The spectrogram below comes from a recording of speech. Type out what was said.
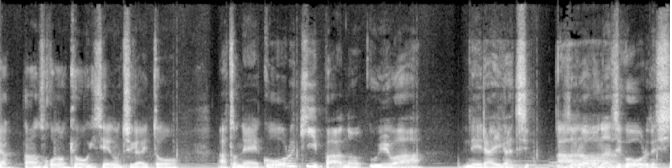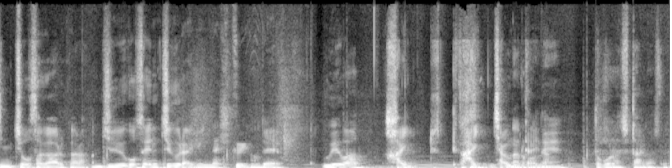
若干そこの競技性の違いとあとねゴールキーパーの上は狙いがち。それは同じゴールで身長差があるから。1 5センチぐらいみんな低いので上は入るってか入っちゃうみたいなところはちょっとありますね。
